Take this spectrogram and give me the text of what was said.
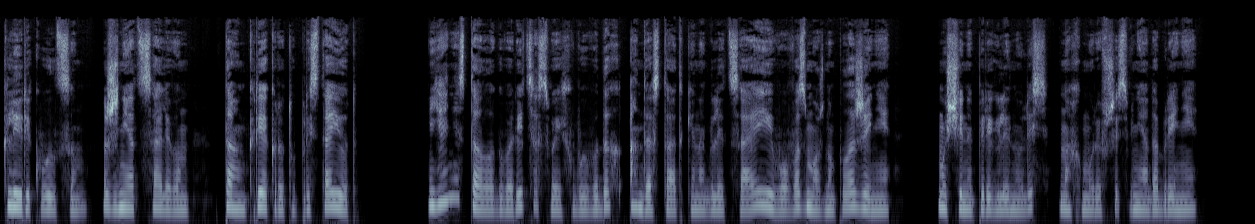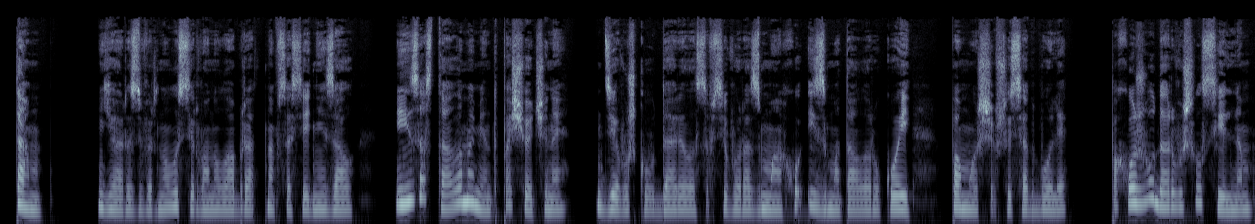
«Клирик Уилсон, жнец Салливан, там к рекруту пристают. Я не стала говорить о своих выводах о достатке наглеца и его возможном положении. Мужчины переглянулись, нахмурившись в неодобрении. «Там!» Я развернулась и рванула обратно в соседний зал. И застала момент пощечины. Девушка ударила со всего размаху и замотала рукой, поморщившись от боли. Похоже, удар вышел сильным.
